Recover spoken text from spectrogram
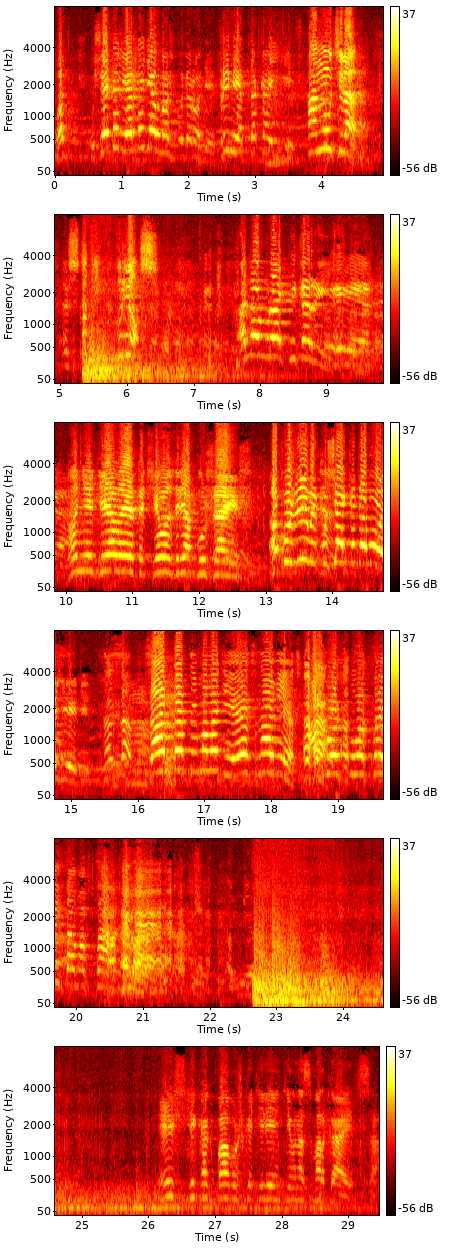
Вот уж это верное дело, ваше благородие. Примет такая есть. А ну тебя! Что ты врешь? А нам врать не коры. Ну не делай это, чего зря пужаешь. А пужливый пущай-ка домой едет. Сам-то ты молодец, навец. А дочь молодца и сам овца. Ишь ты, как бабушка Терентьевна сморкается.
